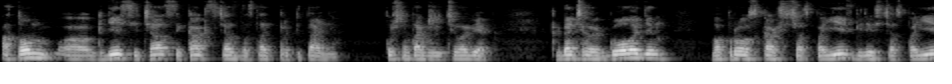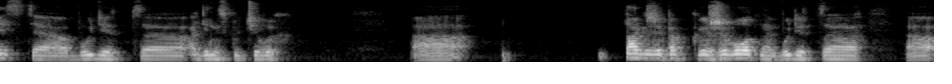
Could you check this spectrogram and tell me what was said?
о том, где сейчас и как сейчас достать пропитание. Точно так же и человек. Когда человек голоден, вопрос, как сейчас поесть, где сейчас поесть, будет один из ключевых так же, как животное, будет э, э,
